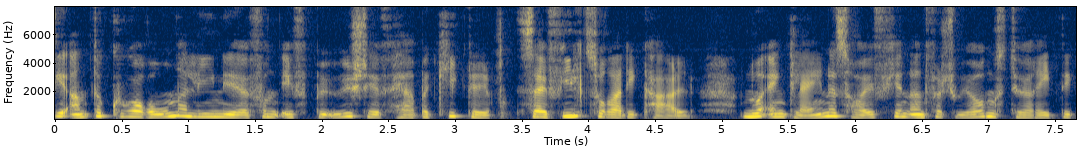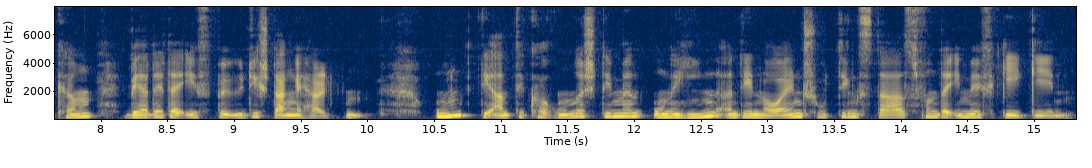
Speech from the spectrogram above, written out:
die Anti-Corona-Linie von FPÖ-Chef Herbert Kickel sei viel zu radikal. Nur ein kleines Häufchen an Verschwörungstheoretikern werde der FPÖ die Stange halten. Und die Anti-Corona-Stimmen ohnehin an die neuen Shootingstars von der MFG gehen.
